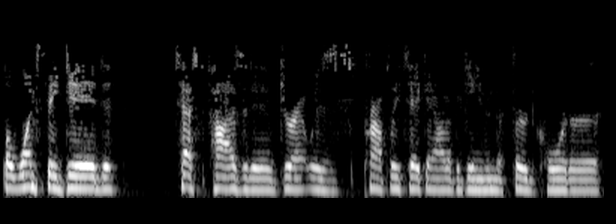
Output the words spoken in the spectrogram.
but once they did test positive, Durant was promptly taken out of the game in the third quarter.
